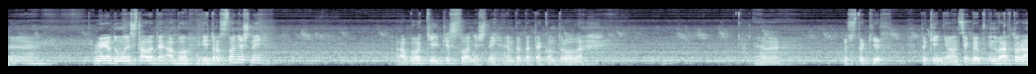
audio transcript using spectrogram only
Е, ну, Я думаю, ставити або вітросонячний, або тільки сонячний МППТ-контролер. Е, ось таких, такий нюанс. Якби в інвертора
